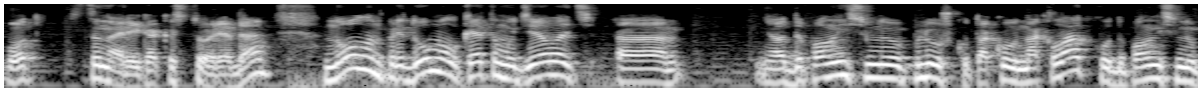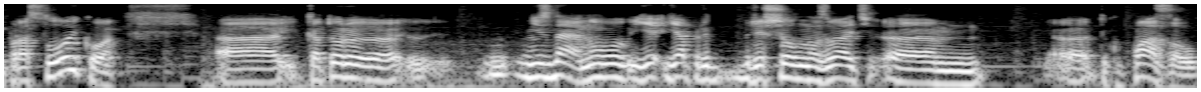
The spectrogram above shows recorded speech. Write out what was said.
вот сценарий, как история, да? Нолан придумал к этому делать э, дополнительную плюшку, такую накладку, дополнительную прослойку, э, которую, не знаю, ну, я, я решил назвать э, э, такой пазл.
